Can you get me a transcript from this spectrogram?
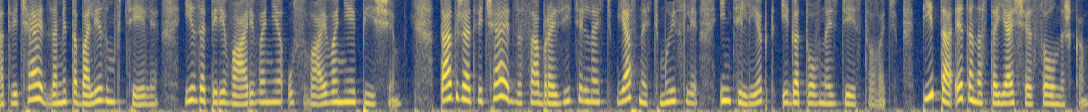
отвечает за метаболизм в теле и за переваривание, усваивание пищи. Также отвечает за сообразительность, ясность мысли, интеллект и готовность действовать. Пита – это настоящее солнышко.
